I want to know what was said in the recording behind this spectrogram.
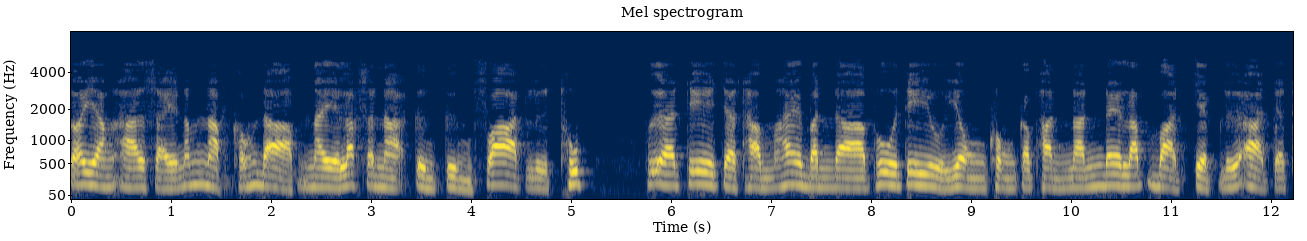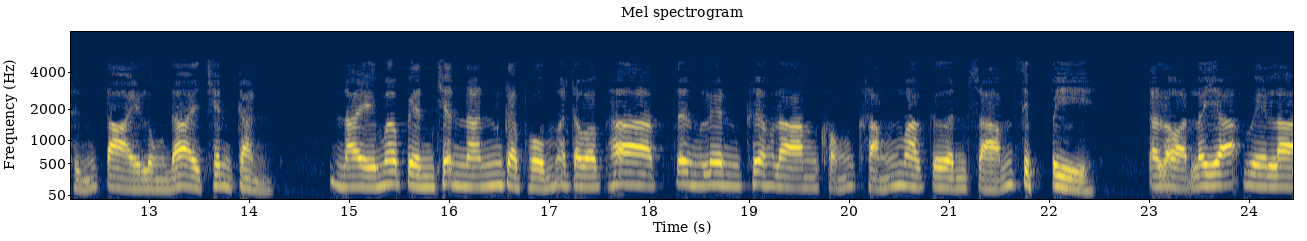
ก็ยังอาศัยน้ำหนักของดาบในลักษณะกึ่งกึ่งฟาดหรือทุบ พื่อที่จะทำให้บรรดาผู้ที่อยู่ยงคงกระพันนั้นได้รับบาดเจ็บหรืออาจจะถึงตายลงได้เช่นกัน ในเมื่อเป็นเช่นนั้นกับผมอัตวภาพซึ่งเล่นเครื่องรางของขลังมาเกินสามสิบปี ตลอดระยะเวลา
